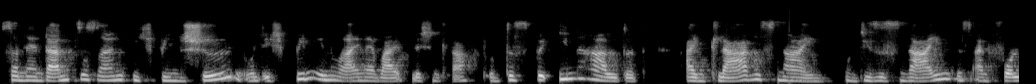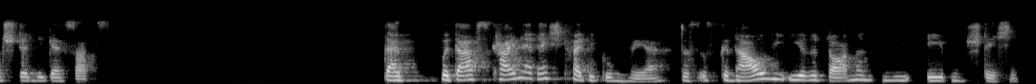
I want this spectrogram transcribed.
sondern dann zu sagen, ich bin schön und ich bin in meiner weiblichen Kraft und das beinhaltet ein klares Nein. Und dieses Nein ist ein vollständiger Satz. Da bedarf es keine Rechtfertigung mehr. Das ist genau wie ihre Dornen, die eben stechen.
